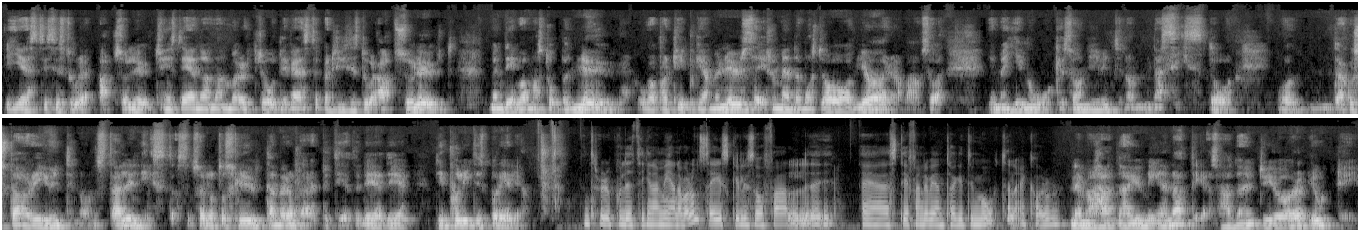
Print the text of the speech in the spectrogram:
i SDs historia? Absolut. Finns det en och annan mörk tråd i Vänsterpartiets historia? Absolut. Men det är vad man står på nu och vad partiprogrammet nu säger som ändå måste avgöra. Va? Så, ja, men Jimmie Åkesson är ju inte någon nazist och, och Dagostar är ju inte någon stalinist. Alltså. Så låt oss sluta med de där epiteten. Det, det, det är politisk borrelia. Men tror du politikerna menar vad de säger? Skulle i så fall eh, Stefan Löfven tagit emot den här korven? Nej, men hade han ju menat det så hade han inte gör, gjort det. Ju.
